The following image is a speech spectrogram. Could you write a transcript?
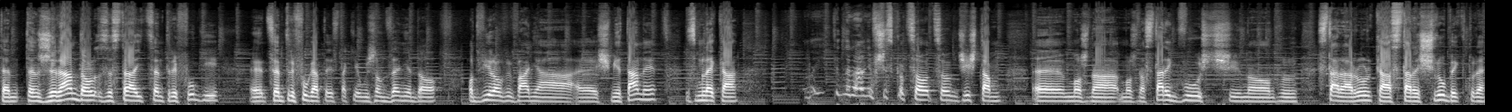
ten, ten żyrandol ze stali centryfugi. E, Centryfuga to jest takie urządzenie do odwirowywania śmietany z mleka. No i generalnie wszystko, co, co gdzieś tam można, można, stary gwóźdź, no, stara rurka, stare śruby, które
